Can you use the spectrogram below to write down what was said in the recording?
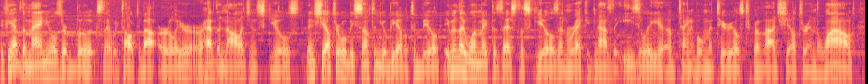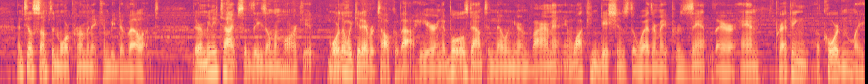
If you have the manuals or books that we talked about earlier or have the knowledge and skills, then shelter will be something you'll be able to build even though one may possess the skills and recognize the easily obtainable materials to provide shelter in the wild until something more permanent can be developed. There are many types of these on the market, more than we could ever talk about here, and it boils down to knowing your environment and what conditions the weather may present there and prepping accordingly.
